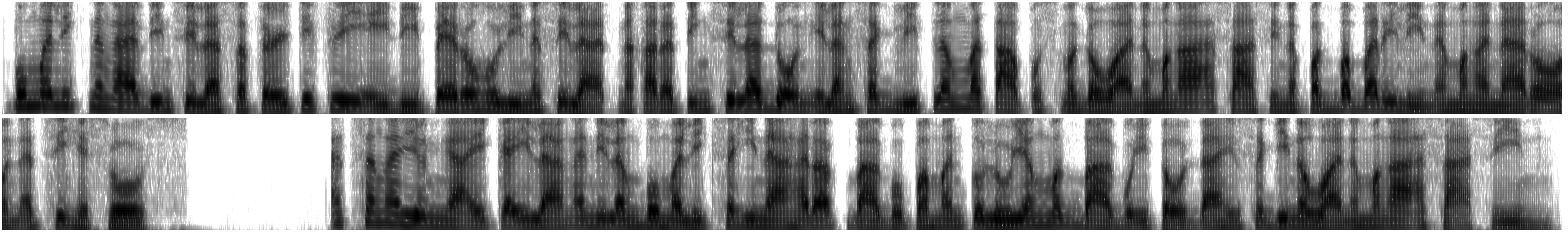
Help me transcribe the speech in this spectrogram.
Bumalik na nga din sila sa 33 AD pero huli na sila at nakarating sila doon ilang saglit lang matapos magawa ng mga assassin na pagbabarilin ang mga naroon at si Jesus. At sa ngayon nga ay kailangan nilang bumalik sa hinaharap bago pa man tuluyang magbago ito dahil sa ginawa ng mga assassin.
